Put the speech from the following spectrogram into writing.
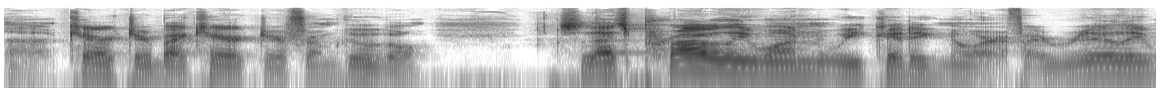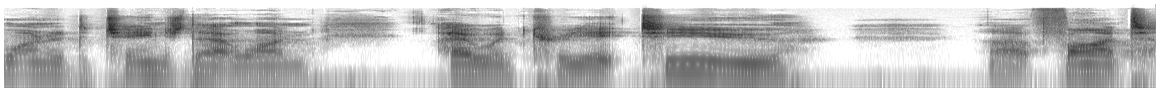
uh, character by character from Google. So that's probably one we could ignore. If I really wanted to change that one, I would create two uh, font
